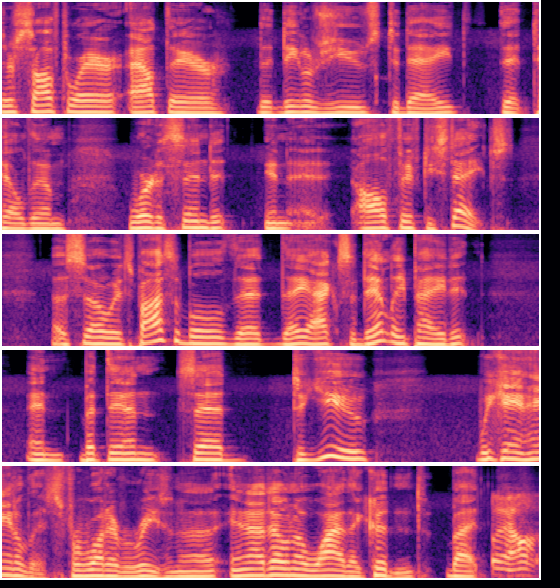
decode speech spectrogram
There's software out there that dealers use today that tell them where to send it in uh, all 50 states. Uh, so it's possible that they accidentally paid it, and but then said to you, "We can't handle this for whatever reason," uh, and I don't know why they couldn't, but Well,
